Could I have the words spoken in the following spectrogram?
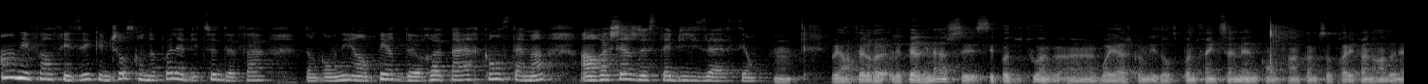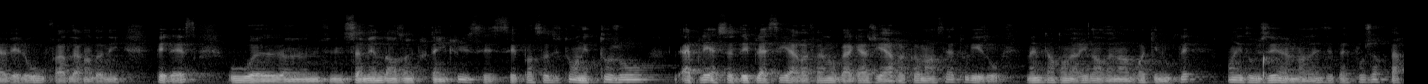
en effort physique, une chose qu'on n'a pas l'habitude de faire. Donc, on est en perte de repères constamment, en recherche de stabilisation. Hmm. Oui, en fait, le, pèlerinage, c'est pas du tout un, voyage comme les autres. C'est pas une fin de semaine qu'on prend comme ça pour aller faire une randonnée à vélo ou faire de la randonnée pédestre ou euh, une, semaine dans un tout inclus. C'est pas ça du tout. On est toujours appelé à se déplacer, à refaire nos bagages et à recommencer à tous les jours. Même quand on arrive dans un endroit qui nous plaît, on est obligé à un moment donné de dire, ben, faut que je reparte,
